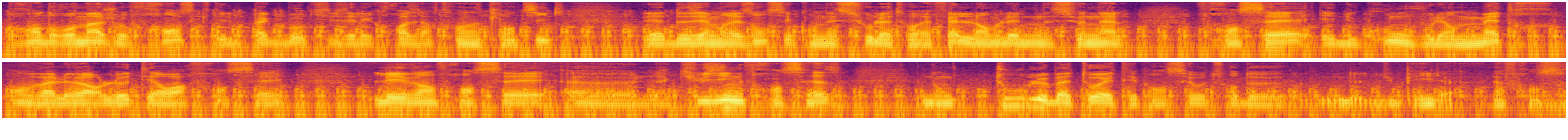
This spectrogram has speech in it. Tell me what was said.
rendre hommage aux France, qui était le paquebot qui faisait les croisières transatlantiques. Et la deuxième raison, c'est qu'on est sous la Tour Eiffel, l'emblème national français, et du coup, on voulait en mettre en valeur le terroir français, les vins français, euh, la cuisine française. Donc, tout le bateau a été pensé autour du pays, la France.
